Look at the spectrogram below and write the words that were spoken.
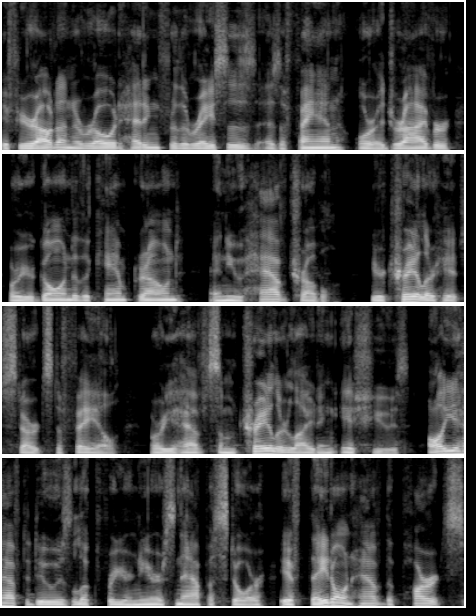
If you're out on the road heading for the races as a fan or a driver, or you're going to the campground and you have trouble, your trailer hitch starts to fail, or you have some trailer lighting issues, all you have to do is look for your nearest Napa store. If they don't have the parts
